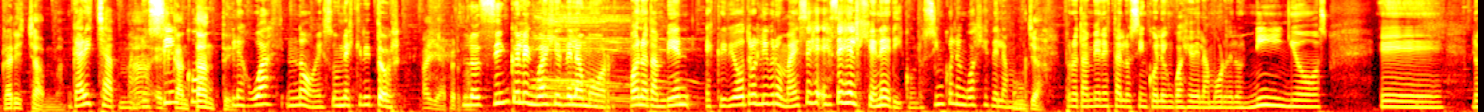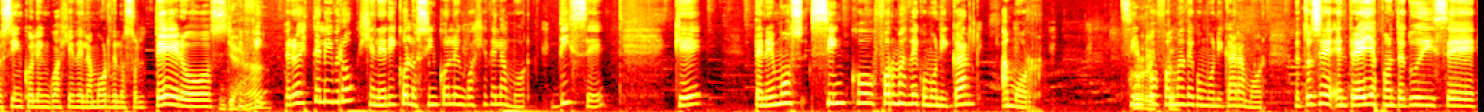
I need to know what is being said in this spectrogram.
Gary Chapman. Gary Chapman. Ah, los el cantante. no, es un escritor. Ah, ya, perdón. Los cinco lenguajes del amor. Bueno, también escribió otros libros más. Ese, es el genérico, los cinco lenguajes del amor. Ya. Pero también están los cinco lenguajes del amor de los niños, eh, los cinco lenguajes del amor de los solteros, ya. en fin. Pero este libro genérico, Los cinco lenguajes del amor, dice que tenemos cinco formas de comunicar amor. Cinco formas de comunicar amor. Entonces, entre ellas, ponte tú, dice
